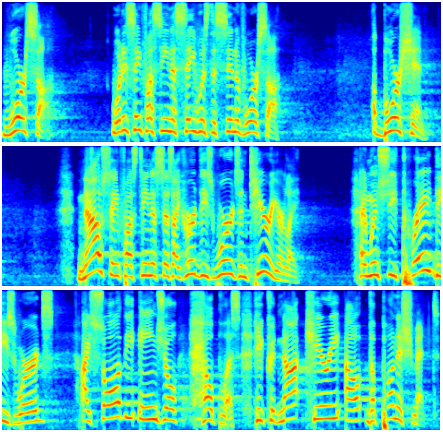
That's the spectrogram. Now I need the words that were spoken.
Warsaw. What did St. Faustina say was the sin of Warsaw? Abortion. Now, St. Faustina says, I heard these words interiorly. And when she prayed these words, I saw the angel helpless. He could not carry out the punishment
